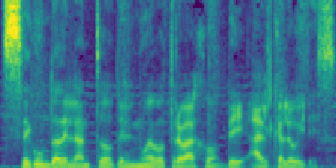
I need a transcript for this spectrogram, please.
segundo adelanto del nuevo trabajo de Alcaloides.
